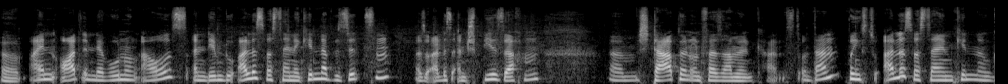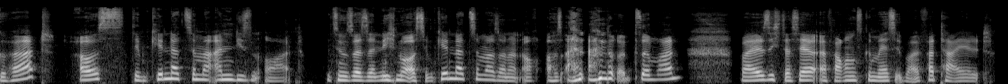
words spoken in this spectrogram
äh, einen Ort in der Wohnung aus, an dem du alles, was deine Kinder besitzen, also alles an Spielsachen, ähm, stapeln und versammeln kannst. Und dann bringst du alles, was deinen Kindern gehört, aus dem Kinderzimmer an diesen Ort. Beziehungsweise nicht nur aus dem Kinderzimmer, sondern auch aus allen anderen Zimmern, weil sich das ja erfahrungsgemäß überall verteilt.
